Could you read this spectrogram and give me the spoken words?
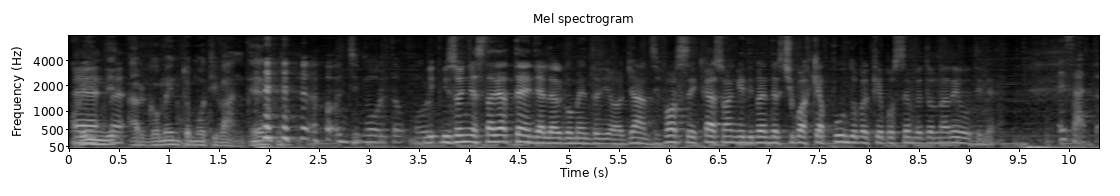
Quindi Eh, eh. argomento motivante. eh? oggi molto, molto. Bi- bisogna stare attenti all'argomento di oggi, anzi, forse è il caso anche di prenderci qualche appunto perché può sempre tornare utile. Esatto.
